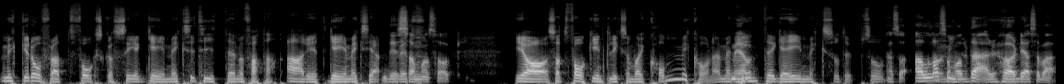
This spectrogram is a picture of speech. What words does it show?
mycket då för att folk ska se GameX i titeln och fatta att ah, det är ett GameX igen. Det är samma sak. Ja, så att folk inte liksom var i Comic Con, men, Men det jag- är inte GameX och typ så. Alltså alla som var där hörde jag så bara,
